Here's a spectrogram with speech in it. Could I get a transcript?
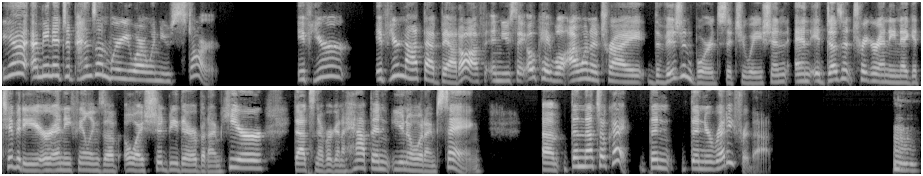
yeah i mean it depends on where you are when you start if you're if you're not that bad off and you say, okay, well, I want to try the vision board situation and it doesn't trigger any negativity or any feelings of, oh, I should be there, but I'm here. That's never going to happen. You know what I'm saying. Um, then that's okay. Then, then you're ready for that. Mm,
